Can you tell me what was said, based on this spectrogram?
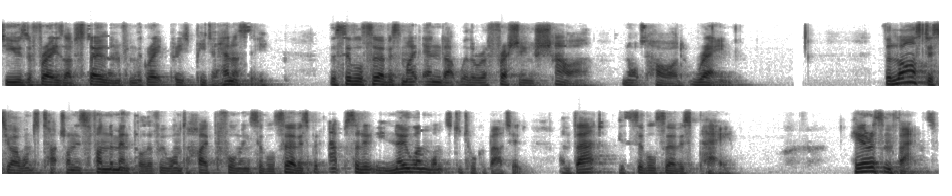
to use a phrase I've stolen from the great priest Peter Hennessy, the civil service might end up with a refreshing shower, not hard rain. The last issue I want to touch on is fundamental if we want a high performing civil service, but absolutely no one wants to talk about it, and that is civil service pay. Here are some facts.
